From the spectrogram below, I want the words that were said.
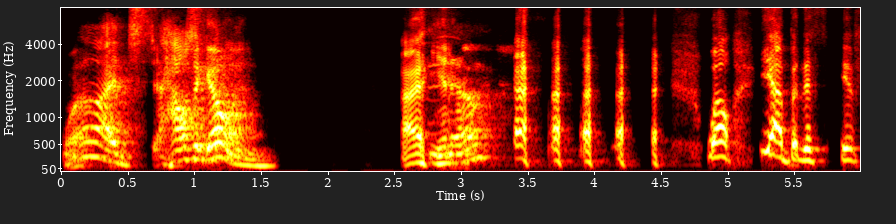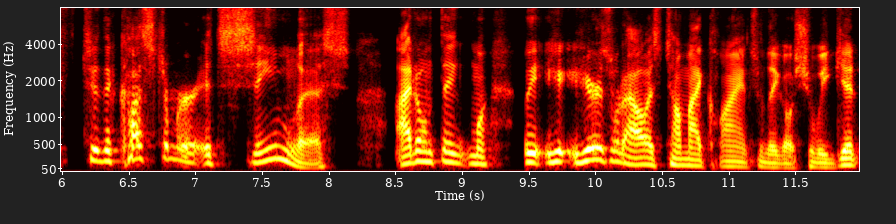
Well, I'd, how's it going? I, you know well yeah but if if to the customer it's seamless i don't think more here's what i always tell my clients when they go should we get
